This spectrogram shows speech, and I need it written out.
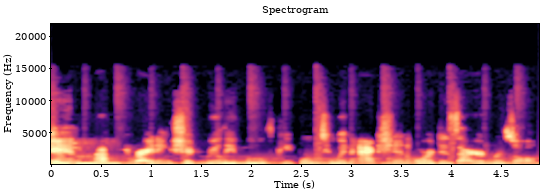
And mm-hmm. copywriting should really move people to an action or desired result.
